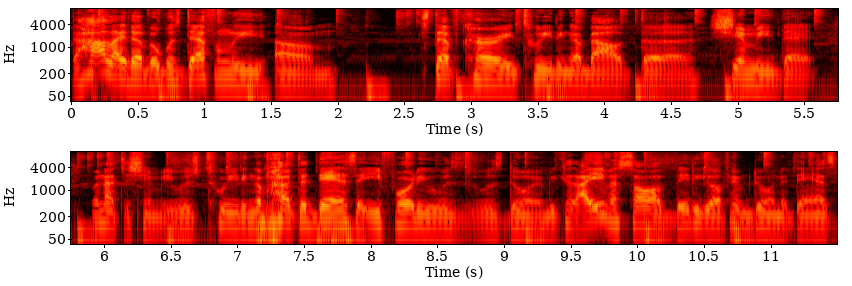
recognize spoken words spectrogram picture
The highlight of it was definitely um Steph Curry tweeting about the shimmy that well not the shimmy was tweeting about the dance that E40 was was doing because I even saw a video of him doing the dance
